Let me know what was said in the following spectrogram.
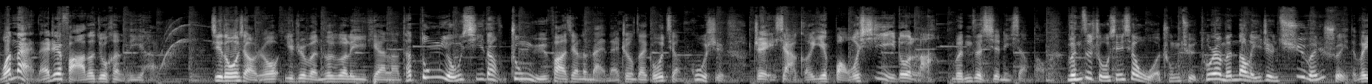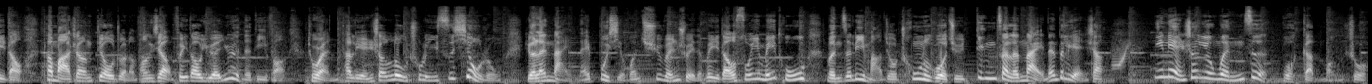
我奶奶这法子就很厉害。记得我小时候，一只蚊子饿了一天了，它东游西荡，终于发现了奶奶正在给我讲故事，这下可以饱吸一顿了。蚊子心里想到，蚊子首先向我冲去，突然闻到了一阵驱蚊水的味道，它马上调转了方向，飞到远远的地方。突然，它脸上露出了一丝笑容，原来奶奶不喜欢驱蚊水的味道，所以没涂。蚊子立马就冲了过去，叮在了奶奶的脸上。你脸上有蚊子，我赶忙说。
